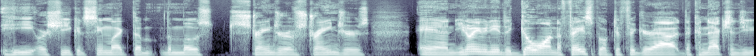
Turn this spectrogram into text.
he or she could seem like the the most stranger of strangers. And you don't even need to go onto Facebook to figure out the connections. You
